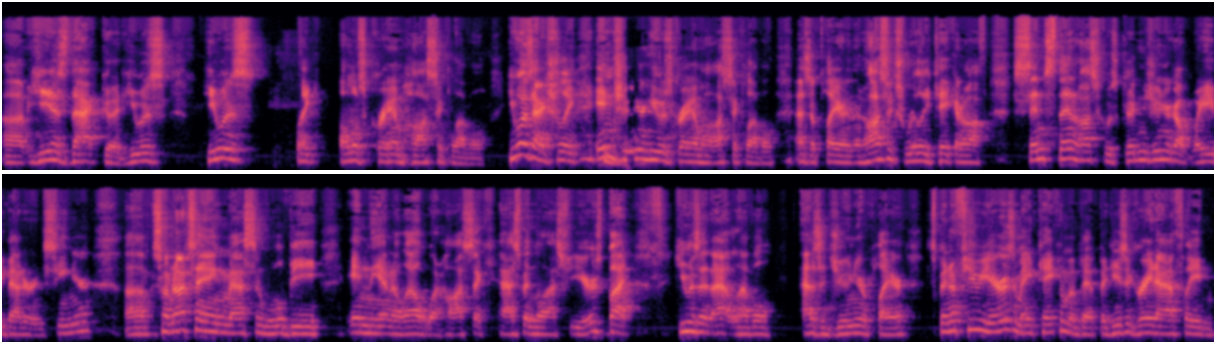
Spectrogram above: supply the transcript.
Uh, he is that good. He was he was like almost Graeme Hossack level. He was actually in hmm. junior, he was Graeme Hossack level as a player. And then Hossack's really taken off since then. Hossack was good in junior, got way better in senior. Um, so I'm not saying Masson will be in the NLL what Hossack has been the last few years, but he was at that level as a junior player. It's been a few years, it may take him a bit, but he's a great athlete. And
